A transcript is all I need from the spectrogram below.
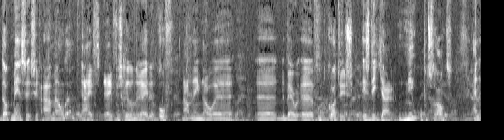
dat mensen zich aanmelden, ja, heeft, heeft verschillende redenen. Of, nou neem nou eh, eh, de Barefoot Cottage, is dit jaar nieuw op het strand. En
